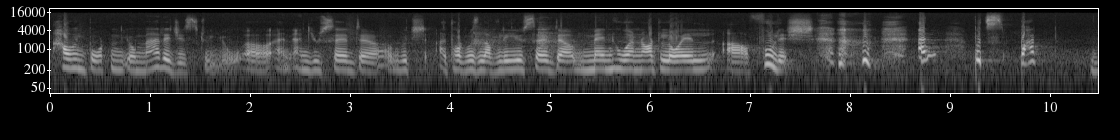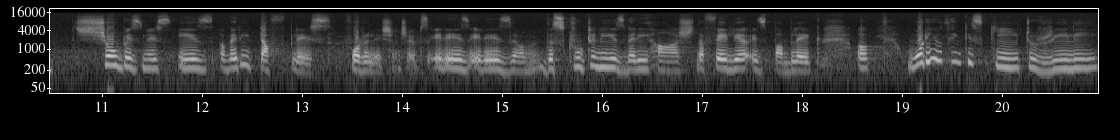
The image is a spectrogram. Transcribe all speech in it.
how important your marriage is to you. Uh, and and you said, uh, which I thought was lovely. You said uh, men who are not loyal are foolish, and but but show business is a very tough place for relationships. It is, it is, um, the scrutiny is very harsh, the failure is public. Uh, what do you think is key to really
